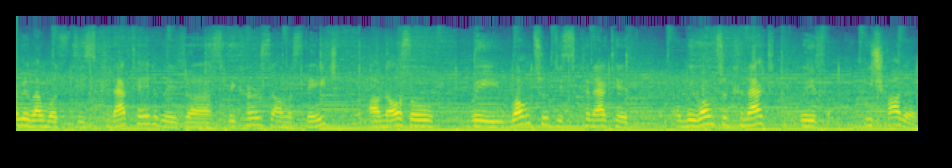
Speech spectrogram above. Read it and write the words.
everyone was disconnected with uh, speakers on the stage, and also we want to disconnect it, we want to connect with each other,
